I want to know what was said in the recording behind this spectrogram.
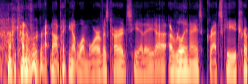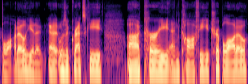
I kind of regret not picking up one more of his cards. He had a uh, a really nice Gretzky triple auto. He had a uh, it was a Gretzky uh, Kurri and Coffey triple auto.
